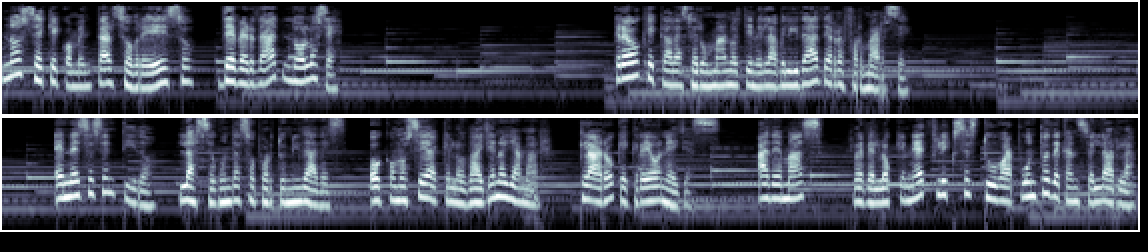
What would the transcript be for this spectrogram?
No sé qué comentar sobre eso, de verdad no lo sé. Creo que cada ser humano tiene la habilidad de reformarse. En ese sentido, las segundas oportunidades, o como sea que lo vayan a llamar, claro que creo en ellas. Además, reveló que Netflix estuvo a punto de cancelarla,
